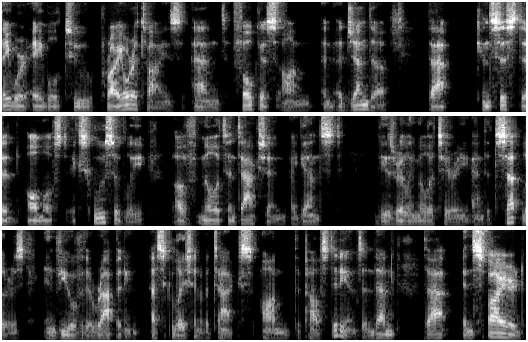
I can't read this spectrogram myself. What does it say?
they were able to prioritize and focus on an agenda that consisted almost exclusively of militant action against the Israeli military and its settlers in view of the rapid escalation of attacks on the Palestinians. And then that inspired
